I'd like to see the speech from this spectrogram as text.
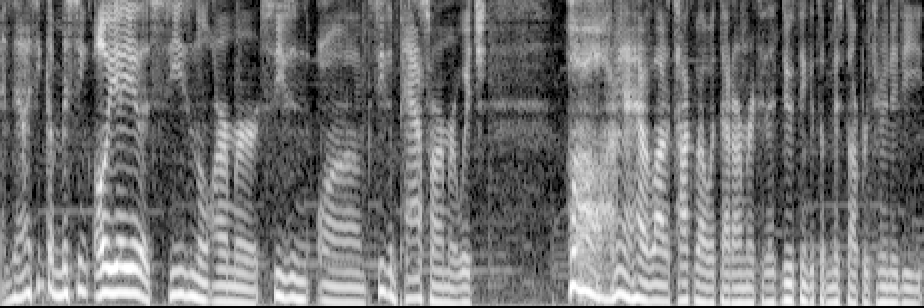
and then I think I'm missing oh yeah yeah the seasonal armor season um season pass armor which oh I'm gonna have a lot to talk about with that armor because I do think it's a missed opportunity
